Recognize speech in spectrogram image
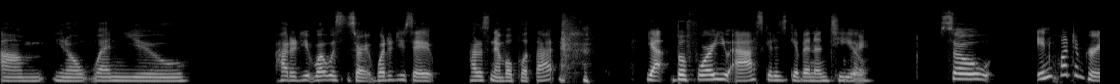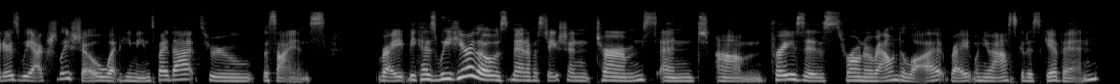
um, you know, when you how did you what was sorry, what did you say? How does Neville put that? yeah, before you ask, it is given unto you. Okay. So in quantum creators, we actually show what he means by that through the science, right? Because we hear those manifestation terms and um, phrases thrown around a lot, right? When you ask, it is given.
